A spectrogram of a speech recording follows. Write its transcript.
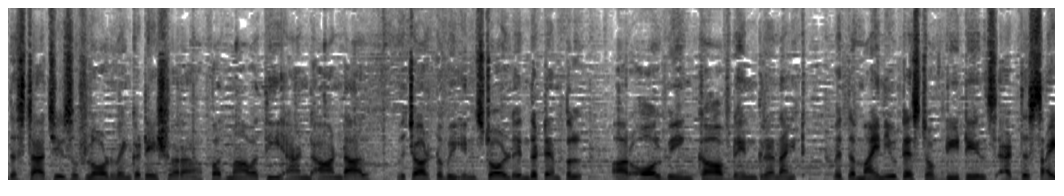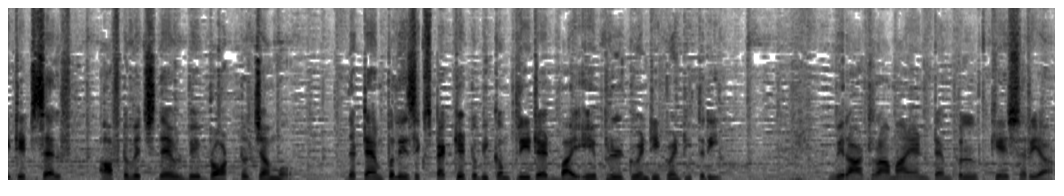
The statues of Lord Venkateshwara, Padmavati, and Andal, which are to be installed in the temple, are all being carved in granite with the minutest of details at the site itself, after which they will be brought to Jammu. The temple is expected to be completed by April 2023. Virat Ramayan Temple, Kesaria.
